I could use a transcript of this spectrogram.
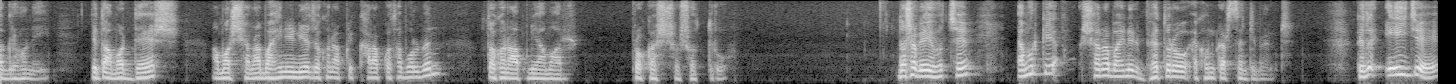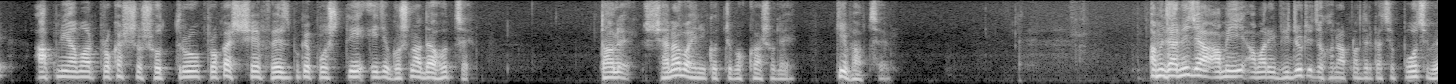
আগ্রহ নেই। কিন্তু আমার দেশ, আমার সেনাবাহিনী নিয়ে যখন আপনি খারাপ কথা বলবেন, তখন আপনি আমার প্রকাশ্য শত্রু। দর্শক, এই হচ্ছে এমনকি সেনাবাহিনীর ভেতরেও এখনকার সেন্টিমেন্ট কিন্তু এই যে আপনি আমার প্রকাশ্য শত্রু, প্রকাশ্যে ফেসবুকে পোস্ট দিয়ে এই যে ঘোষণা দেওয়া হচ্ছে, তাহলে সেনাবাহিনী কর্তৃপক্ষ আসলে কি ভাবছে? আমি জানি যে আমি আমার এই ভিডিওটি যখন আপনাদের কাছে পৌঁছবে,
